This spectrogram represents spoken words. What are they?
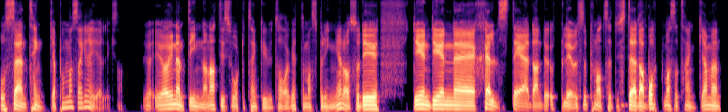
och sen tänka på massa grejer liksom. Jag, har ju nämnt innan att det är svårt att tänka överhuvudtaget när man springer då, så det är, det är en, det är en eh, självstädande upplevelse på något sätt. Du städar bort massa tankar, men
